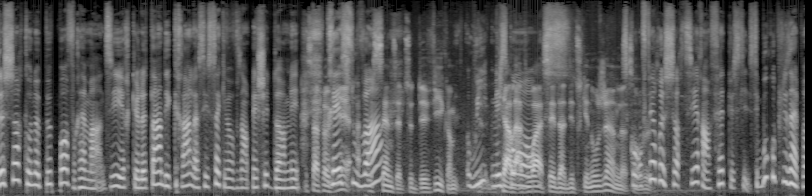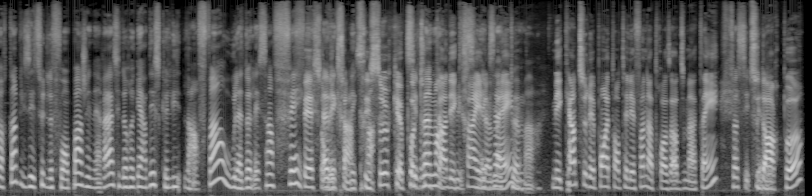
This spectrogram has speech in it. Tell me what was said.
de sorte qu'on ne peut pas vraiment dire que le temps d'écran, là, c'est ça qui va vous empêcher de dormir. Ça revient Très à- souvent- aux saines habitudes de vie, comme Oui, mais Pierre Lavoie essaie d'éduquer nos jeunes. Là, Ce si qu'on fait ressortir, en fait, que c'est c'est beaucoup plus important, puis les études ne le font pas en général, c'est de regarder ce que l'enfant ou l'adolescent fait. fait sur avec son l'écran. écran. C'est sûr que pas C'est tout le vraiment temps plus. d'écran est le même. Exactement. Mais quand tu réponds à ton téléphone à 3 heures du matin, Ça, c'est tu terrible. dors pas,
